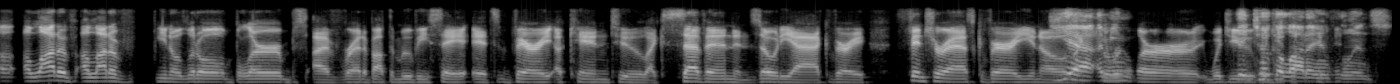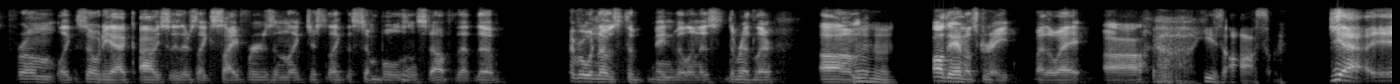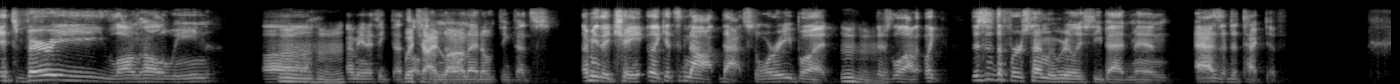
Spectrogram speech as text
A, a lot of a lot of you know little blurbs I've read about the movie say it's very akin to like Seven and Zodiac, very Fincher-esque, very you know Yeah, like I mean, thriller. would you? they took you a lot of like it? influence from like Zodiac. Obviously, there's like ciphers and like just like the symbols and stuff that the everyone knows the main villain is the Riddler. Um, Mhm. Dano's great, by the way. Uh, He's awesome. yeah, it's very Long Halloween. Uh, Mhm. I mean, I think that's Which also I known. love. I don't think that's. I mean, they change like it's not that story, but Mhm. there's a lot of like this is the first time we really see Batman as a detective.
